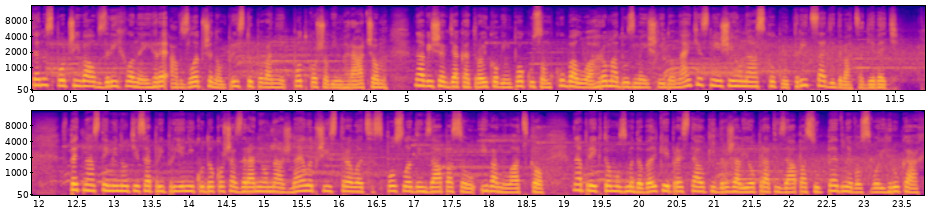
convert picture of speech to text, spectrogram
Ten spočíval v zrýchlenej hre a v zlepšenom pristupovaní k podkošovým hráčom. Navyše vďaka trojkovým pokusom Kubalu a Hromadu sme išli do najtesnejšieho náskoku 30-29. V 15. minúte sa pri prieniku do koša zranil náš najlepší strelec z posledných zápasov Ivan Lacko. Napriek tomu sme do veľkej prestávky držali opraty zápasu pevne vo svojich rukách.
